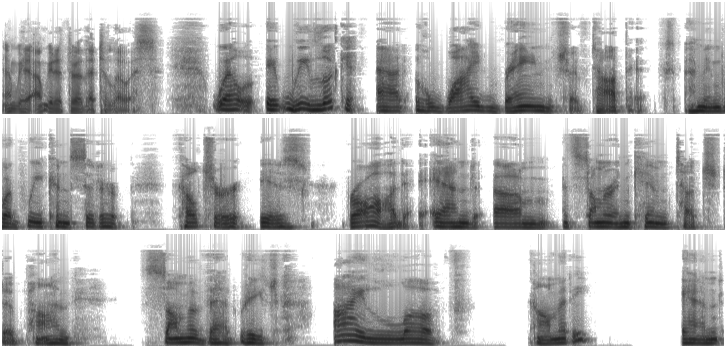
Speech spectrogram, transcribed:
I'm gonna I'm gonna throw that to Lois. Well, it, we look at a wide range of topics. I mean, what we consider culture is broad, and um, Summer and Kim touched upon some of that reach. I love comedy, and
